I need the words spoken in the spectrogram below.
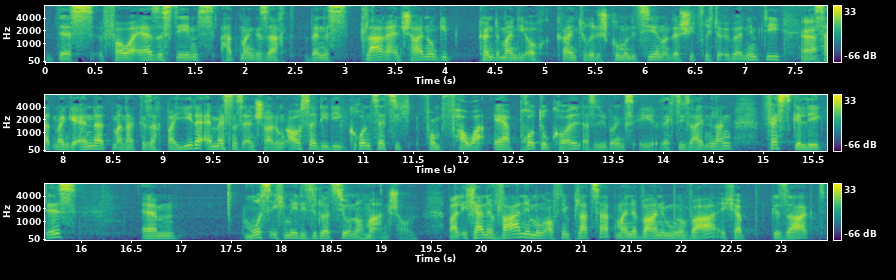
des VAR-Systems hat man gesagt, wenn es klare Entscheidungen gibt, könnte man die auch rein theoretisch kommunizieren und der Schiedsrichter übernimmt die. Ja. Das hat man geändert. Man hat gesagt, bei jeder Ermessensentscheidung, außer die, die grundsätzlich vom VAR-Protokoll, das ist übrigens eh 60 Seiten lang, festgelegt ist, ähm, muss ich mir die Situation nochmal anschauen. Weil ich ja eine Wahrnehmung auf dem Platz habe. Meine Wahrnehmung war, ich habe gesagt,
